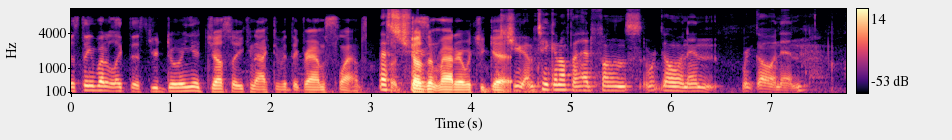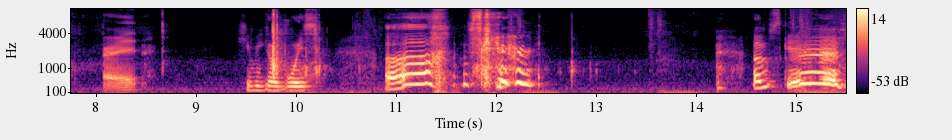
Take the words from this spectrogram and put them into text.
Just think about it like this. You're doing it just so you can activate the Grand Slams. That's so true. It doesn't matter what you get. That's true. I'm taking off the headphones. We're going in. We're going in. Alright. Here we go, boys. Ah, I'm scared. I'm scared.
